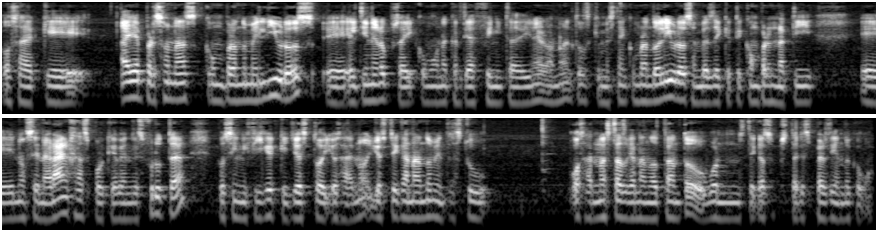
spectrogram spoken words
o sea, que haya personas comprándome libros, eh, el dinero pues hay como una cantidad finita de dinero, ¿no? Entonces que me estén comprando libros en vez de que te compren a ti, eh, no sé, naranjas porque vendes fruta, pues significa que yo estoy, o sea, ¿no? Yo estoy ganando mientras tú o sea, no estás ganando tanto, o bueno, en este caso, pues estarías perdiendo como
